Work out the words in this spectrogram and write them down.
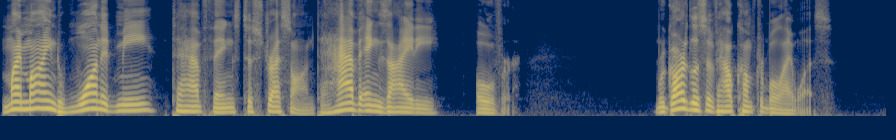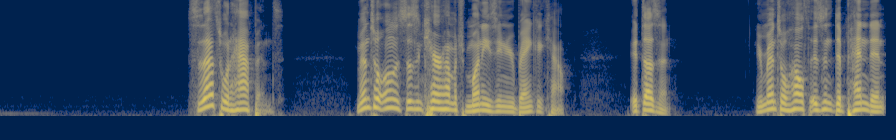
my mind wanted me to have things to stress on, to have anxiety over, regardless of how comfortable I was. So that's what happens. Mental illness doesn't care how much money's in your bank account. It doesn't. Your mental health isn't dependent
